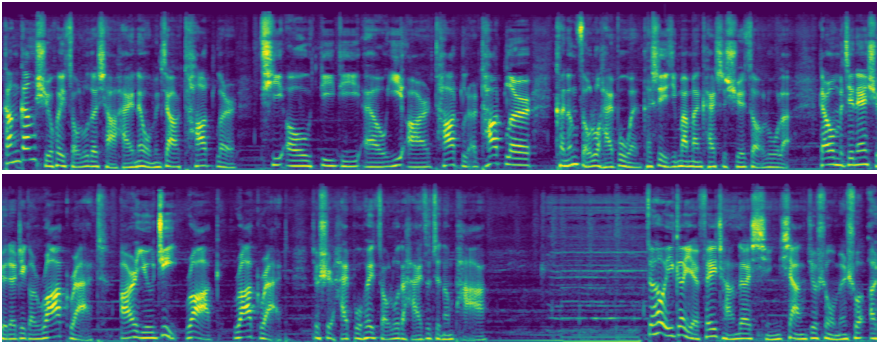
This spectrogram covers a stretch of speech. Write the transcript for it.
刚刚学会走路的小孩呢，我们叫 toddler，t o d d l e r，toddler，toddler 可能走路还不稳，可是已经慢慢开始学走路了。而我们今天学的这个 rock rat，r u g rock rock rat 就是还不会走路的孩子，只能爬。最后一个也非常的形象，就是我们说 a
